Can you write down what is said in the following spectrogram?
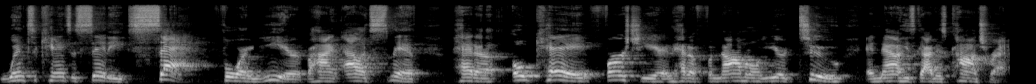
went to Kansas City, sat for a year behind Alex Smith, had a okay first year and had a phenomenal year two, and now he's got his contract.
